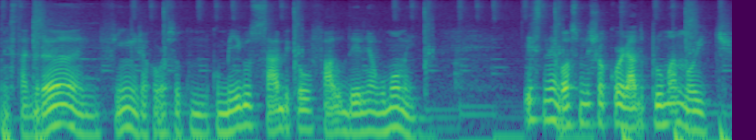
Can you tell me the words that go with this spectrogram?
no Instagram, enfim, já conversou com, comigo, sabe que eu falo dele em algum momento. Esse negócio me deixou acordado por uma noite.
